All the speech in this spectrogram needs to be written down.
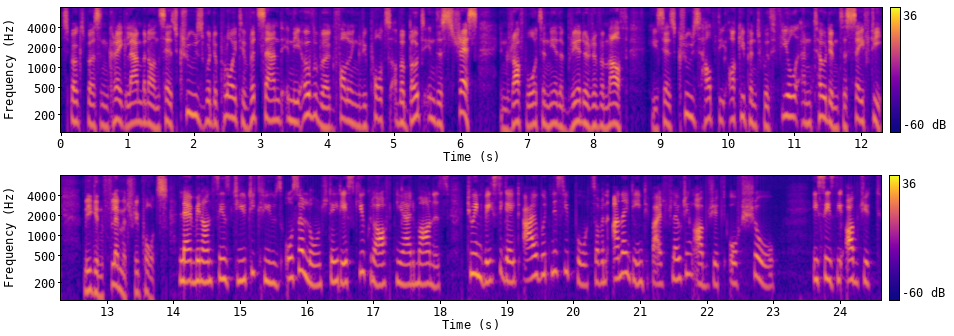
Spokesperson Craig Lambinon says crews were deployed to Witsand in the Overberg following reports of a boat in distress in rough water near the Breede River mouth. He says crews helped the occupant with fuel and towed him to safety. Megan Flemmett reports. Lambinon says duty crews also launched a rescue craft near Hermanus to investigate eyewitness reports of an unidentified floating object offshore. He says the object,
